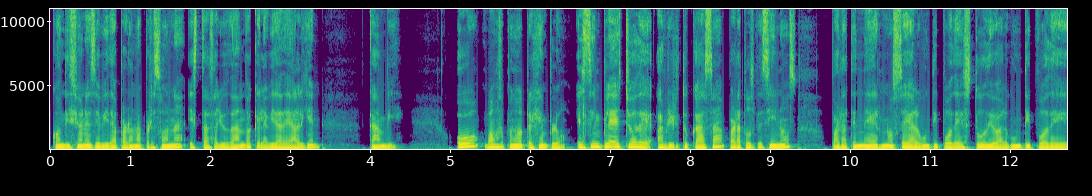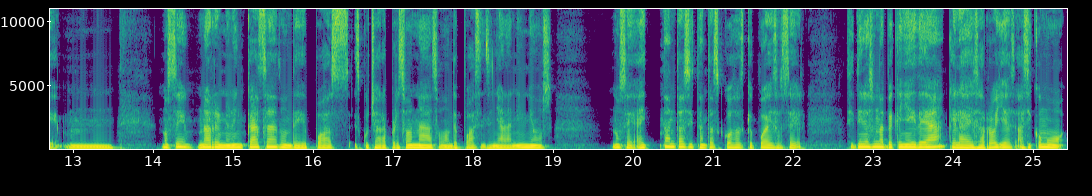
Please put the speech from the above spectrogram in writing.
condiciones de vida para una persona, estás ayudando a que la vida de alguien cambie. O vamos a poner otro ejemplo, el simple hecho de abrir tu casa para tus vecinos, para tener, no sé, algún tipo de estudio, algún tipo de, mm, no sé, una reunión en casa donde puedas escuchar a personas o donde puedas enseñar a niños. No sé, hay tantas y tantas cosas que puedes hacer. Si tienes una pequeña idea, que la desarrolles, así como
